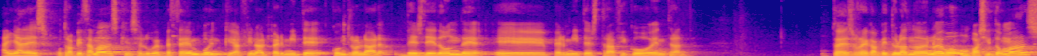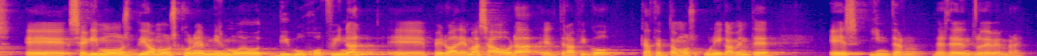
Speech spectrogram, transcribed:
Añades otra pieza más, que es el VPC Endpoint, que al final permite controlar desde dónde eh, permites tráfico entrante. Entonces, recapitulando de nuevo, un pasito más. Eh, seguimos, digamos, con el mismo dibujo final, pero además ahora el tráfico que aceptamos únicamente es interno, desde dentro de Eventbrite.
